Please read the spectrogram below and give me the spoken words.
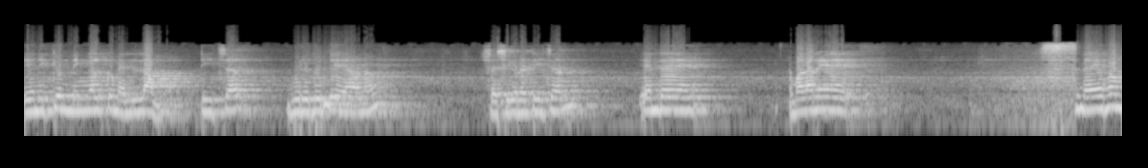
എനിക്കും നിങ്ങൾക്കുമെല്ലാം ടീച്ചർ ഗുരുതുല്യയാണ്. ശശികല ടീച്ചർ എന്റെ വളരെ സ്നേഹം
